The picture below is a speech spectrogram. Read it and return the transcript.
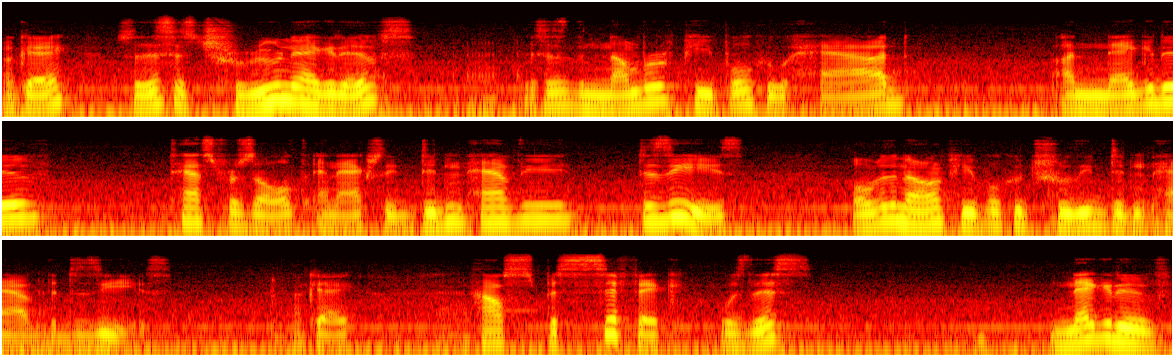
Okay? So this is true negatives. This is the number of people who had a negative test result and actually didn't have the disease over the number of people who truly didn't have the disease. Okay? How specific was this negative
